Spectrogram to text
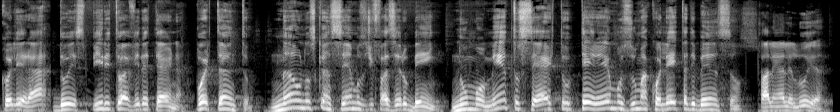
colherá do espírito a vida eterna. Portanto, não nos cansemos de fazer o bem. No momento certo, teremos uma colheita de bênçãos. Falem aleluia.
